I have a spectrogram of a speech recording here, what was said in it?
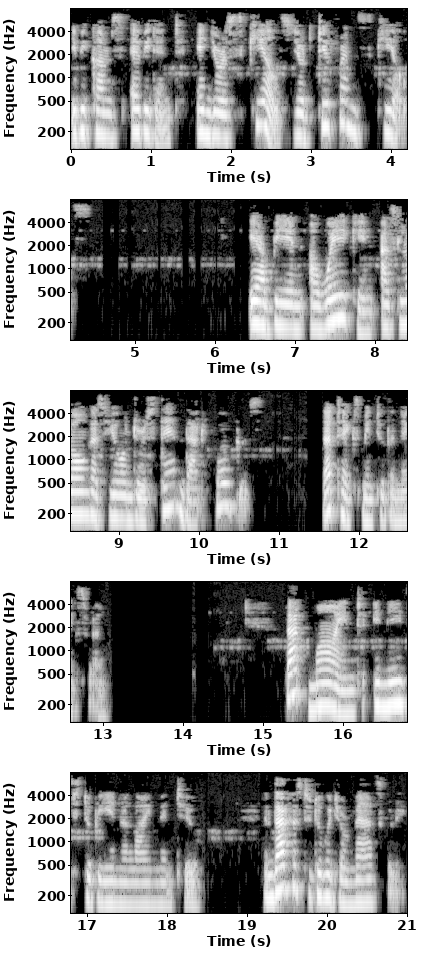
it becomes evident in your skills, your different skills are being awakened as long as you understand that focus. That takes me to the next realm. That mind, it needs to be in alignment too. And that has to do with your masculine.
